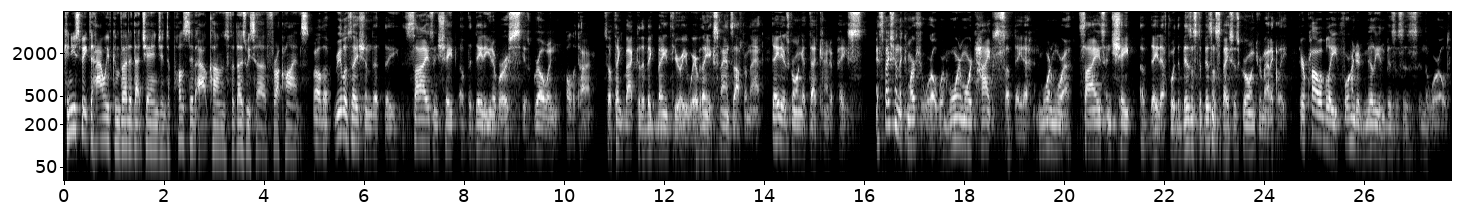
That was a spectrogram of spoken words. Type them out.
Can you speak to how we've converted that change into positive outcomes for those we serve, for our clients? Well, the realization that the size and shape of the data universe is growing all the time. So think back to the Big Bang Theory where everything expands out from that. Data is growing at that kind of pace especially in the commercial world where more and more types of data and more and more size and shape of data for the business to business space is growing dramatically. There are probably 400 million businesses in the world,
